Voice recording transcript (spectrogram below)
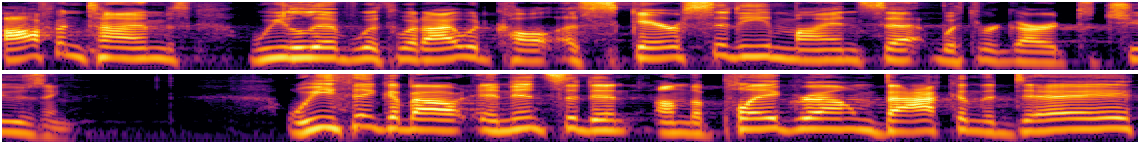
Oftentimes, we live with what I would call a scarcity mindset with regard to choosing. We think about an incident on the playground back in the day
